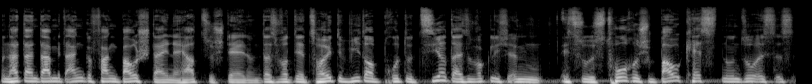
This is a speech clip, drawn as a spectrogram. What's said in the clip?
und hat dann damit angefangen, Bausteine herzustellen. Und das wird jetzt heute wieder produziert, also wirklich im, ist so historische Baukästen und so. Es ist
